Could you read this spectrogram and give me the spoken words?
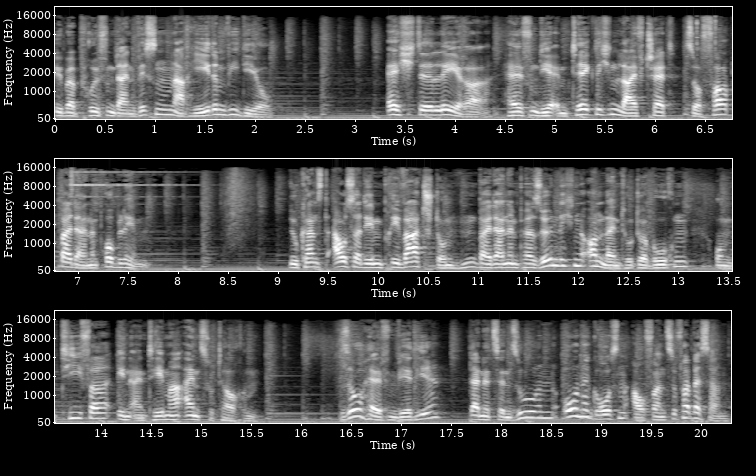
überprüfen dein Wissen nach jedem Video. Echte Lehrer helfen dir im täglichen Live-Chat sofort bei deinem Problem. Du kannst außerdem Privatstunden bei deinem persönlichen Online-Tutor buchen, um tiefer in ein Thema einzutauchen. So helfen wir dir, deine Zensuren ohne großen Aufwand zu verbessern.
